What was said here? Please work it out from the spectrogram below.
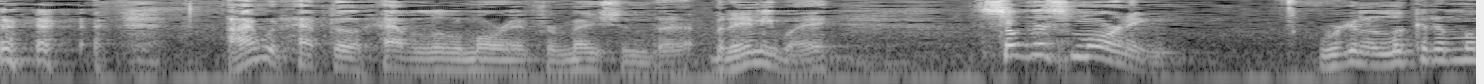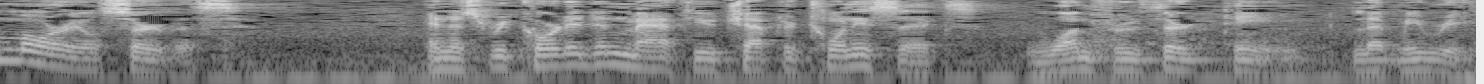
I would have to have a little more information there. But anyway, so this morning, we're going to look at a memorial service. And it's recorded in Matthew chapter 26, 1 through 13. Let me read.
